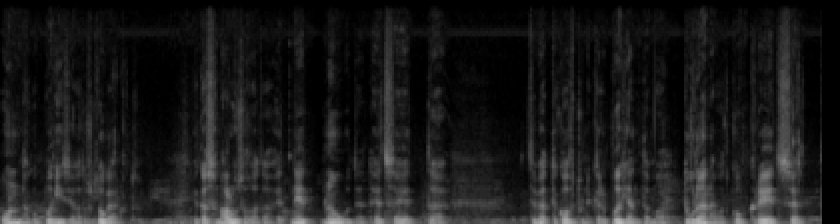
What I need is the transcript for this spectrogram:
on nagu põhiseadust lugenud. ja kas on aru saada, et need nõuded, et see, et äh, te peate kohtunikele põhjendama, tulenevad konkreetselt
